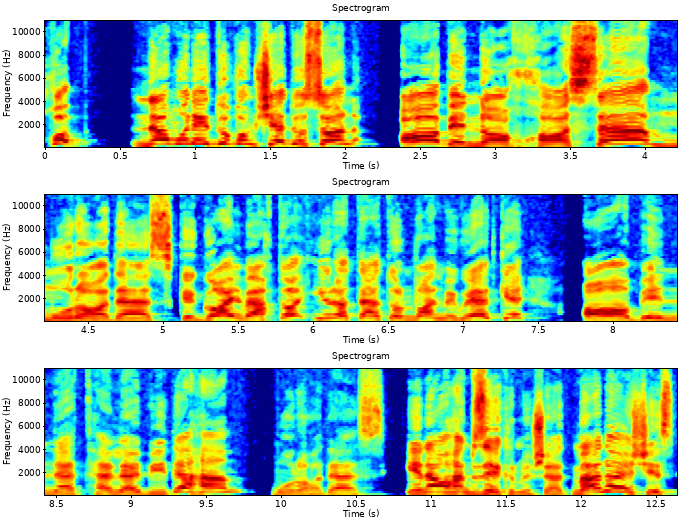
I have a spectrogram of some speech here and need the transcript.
خب نمونه دوم چیه دوستان؟ آب ناخواسته مراد است که گاهی وقتا ای را تحت عنوان می‌گوید که آب نطلبیده هم مراد است. اینا هم ذکر می‌شد معنایش چیست؟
